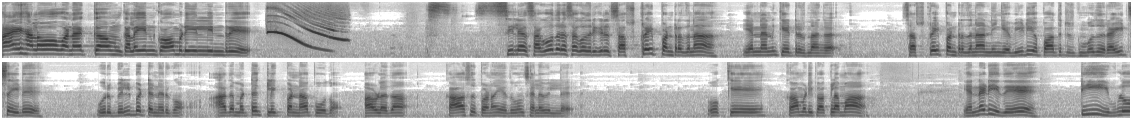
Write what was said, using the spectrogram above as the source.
ஹாய் ஹலோ வணக்கம். கலையின் காமெடியில் இன்று சில சகோதர சகோதரிகள் சப்ஸ்கிரைப் பண்ணுறதுனா என்னன்னு கேட்டிருந்தாங்க. சப்ஸ்கிரைப் பண்ணுறதுனா நீங்கள் வீடியோ பார்த்துட்டு இருக்கும்போது ரைட் சைடு ஒரு பெல் பட்டன் இருக்கும். அதை மட்டும் கிளிக் பண்ணால் போதும். அவ்வளோதான் காசு பணம் எதுவும் செலவில்லை. ஓகே காமெடி பார்க்கலாமா? என்னடி இது? டீ இவ்வளோ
